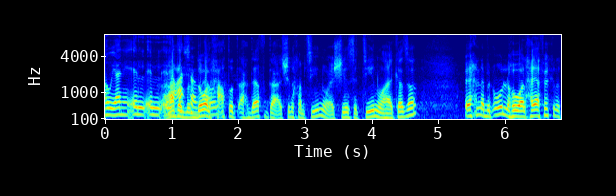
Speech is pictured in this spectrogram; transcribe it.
أو يعني ال ال عدد من الدول حاطط أهداف بتاع 2050 و2060 وهكذا. إحنا بنقول هو الحقيقة فكرة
